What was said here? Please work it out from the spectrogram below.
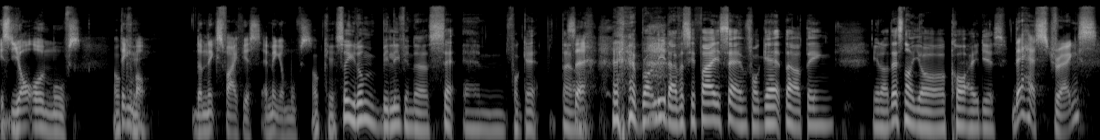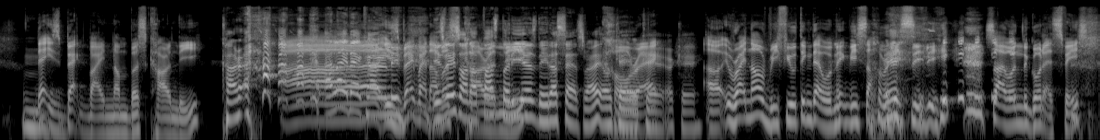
It's your own moves. okay. Think about the next five years and make your moves. Okay, so you don't believe in the set and forget type Set- of- broadly diversify, set and forget type of thing. You know, that's not your core ideas. That has strengths. Mm. That is backed by numbers currently. Current. I like that Ah, currently. It's backed by It's based on the past 30 currently. years data sets, right? Okay, Correct. okay, okay. Uh, right now, refuting that would make me sound really silly. so I want to go that space.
